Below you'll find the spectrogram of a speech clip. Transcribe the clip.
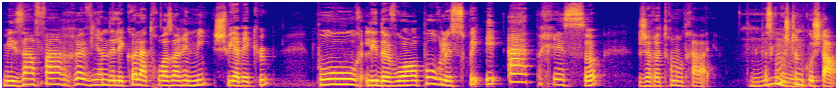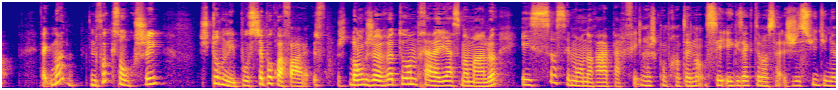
Mes enfants reviennent de l'école à 3h30. Je suis avec eux pour les devoirs, pour le souper. Et après ça, je retourne au travail. Parce que moi, je suis une couche tard. Fait que moi, une fois qu'ils sont couchés, je tourne les pouces, je sais pas quoi faire. Donc, je retourne travailler à ce moment-là. Et ça, c'est mon horaire parfait. je comprends tellement. C'est exactement ça. Je suis d'une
